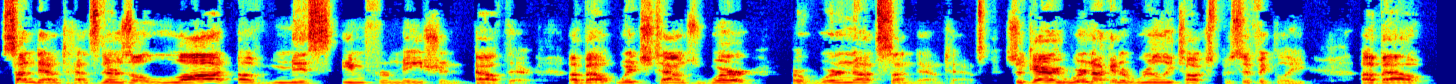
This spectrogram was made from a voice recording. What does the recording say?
sundown towns, there's a lot of misinformation out there about which towns were or were not sundown towns. So Gary, we're not going to really talk specifically about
